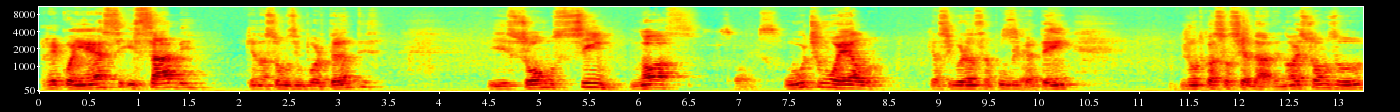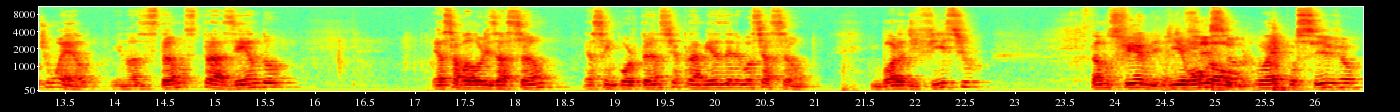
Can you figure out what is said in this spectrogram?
reconhece e sabe que nós somos importantes e somos sim, nós, somos. o último elo que a segurança pública somos. tem junto com a sociedade. Nós somos o último elo e nós estamos trazendo essa valorização, essa importância para a mesa de negociação. Embora difícil, estamos firmes aqui, é ombro a ombro. Não é impossível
